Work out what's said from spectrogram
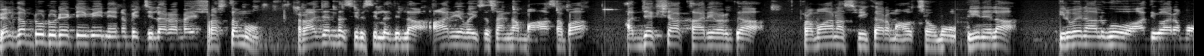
వెల్కమ్ టు టుడే టీవీ. నేను మీ జిల్లా రమేష్. ప్రస్తుతము రాజన్న సిరిసిల్ల జిల్లా ఆర్య వైశ్య సంఘం మహాసభ అధ్యక్ష కార్యవర్గ ప్రమాణ స్వీకార మహోత్సవము. ఈ నెల ఇరవై నాలుగో ఆదివారము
